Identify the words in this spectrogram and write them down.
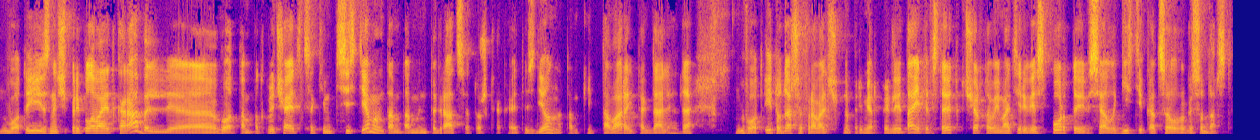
Вот, и, значит, приплывает корабль, э, вот, там подключается к каким-то системам, там, там интеграция тоже какая-то сделана, там какие-то товары и так далее, да, вот, и туда шифровальщик, например, прилетает и встает к чертовой матери весь порт и вся логистика целого государства.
